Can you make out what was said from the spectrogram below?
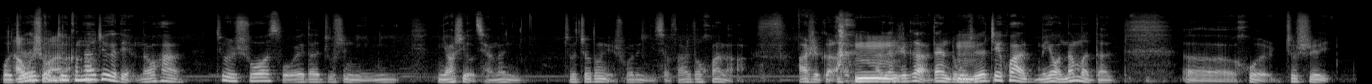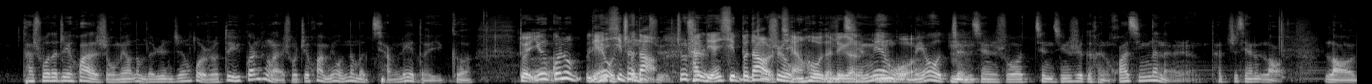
我觉得说就刚才啊。这个点的话，就是说所谓的就是你你你要是有钱了，你就周冬雨说的，你小三儿都换了二十个了，嗯二三十个了，但是我觉得这话没有那么的，呃，或者就是。他说的这话的时候没有那么的认真，或者说对于观众来说，这话没有那么强烈的一个对，因为观众联系不到就是他联系不到前后的这个前面我没有展现说建青是个很花心的男人，他之前老老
